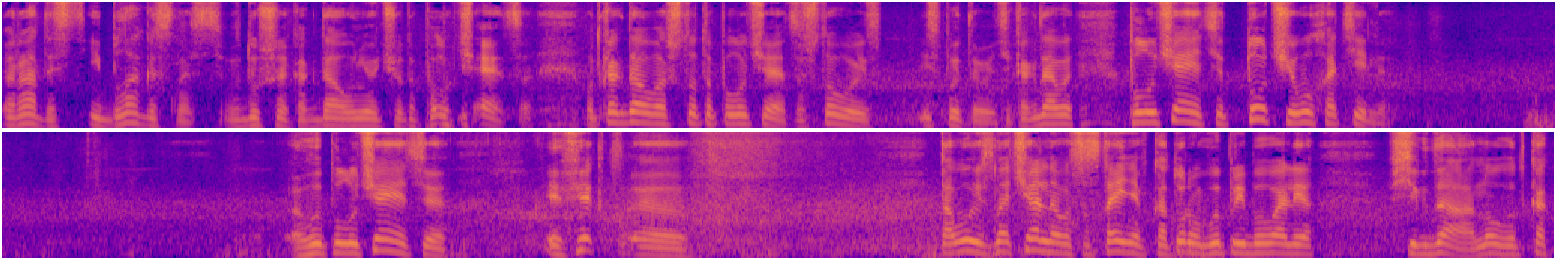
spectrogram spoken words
радость и благостность в душе, когда у него что-то получается. Вот когда у вас что-то получается, что вы испытываете? Когда вы получаете то, чего хотели. Вы получаете эффект э, того изначального состояния, в котором вы пребывали всегда. Оно вот как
